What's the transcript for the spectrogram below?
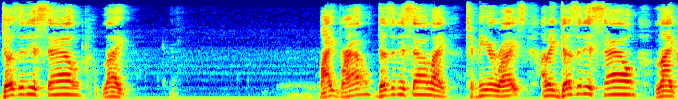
Doesn't it sound like Mike Brown? Doesn't it sound like Tamir Rice? I mean, doesn't it sound like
